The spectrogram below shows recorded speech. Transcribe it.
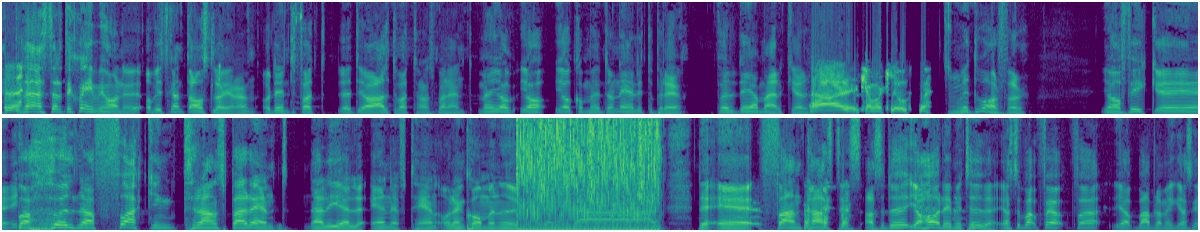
den här strategin vi har nu, och vi ska inte avslöja den, och det är inte för att vet, jag har alltid varit transparent, men jag, jag, jag kommer dra ner lite på det. För det jag märker, Ja, det kan vara klokt med. vet du varför? Jag fick eh, var 100 fucking transparent när det gäller NFTn och den kommer nu. Det är fantastiskt. Alltså du, jag har det i mitt huvud. Jag ska bara, får jag, får jag, jag babblar mycket jag ska,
